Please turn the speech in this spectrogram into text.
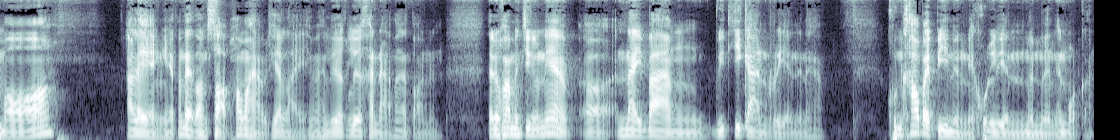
หมออะไรอย่างเงี้ยตั้งแต่ตอนสอบเข้ามหาวิทยาลัยใช่ไหมเลือกเลือกคณะตั้งแต่ตอนนั้น แต่ในความเป็นจริงแล้วเนี่ยในบางวิธีการเรียนเนี่ยนะครับ คุณเข้าไปปีหนึ่งเนี่ยคุณเรียนเหมือนเหมือนกันหมดก่อน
